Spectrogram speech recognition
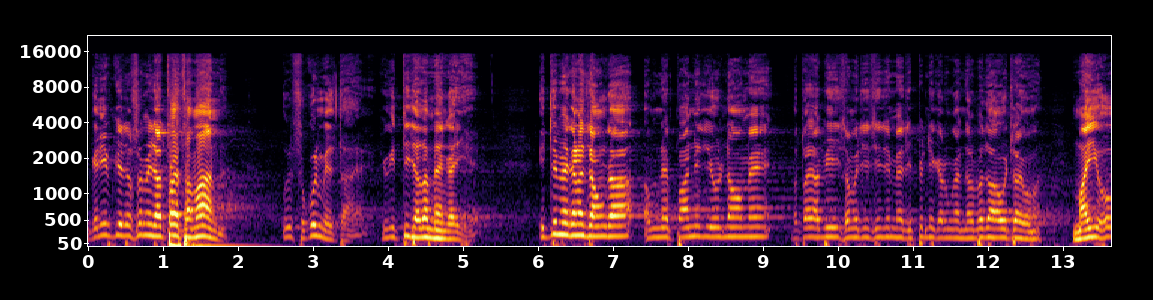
गरीब के रसों में जाता है सामान उसे सुकून मिलता है क्योंकि इतनी ज़्यादा महँगाई है। इतने मैं कहना चाहूँगा, हमने पानी की योजनाओं में बताया अभी समझ इसी मैं रिपीट नहीं करूँगा, नर्मदा हो चाहे माई हो,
